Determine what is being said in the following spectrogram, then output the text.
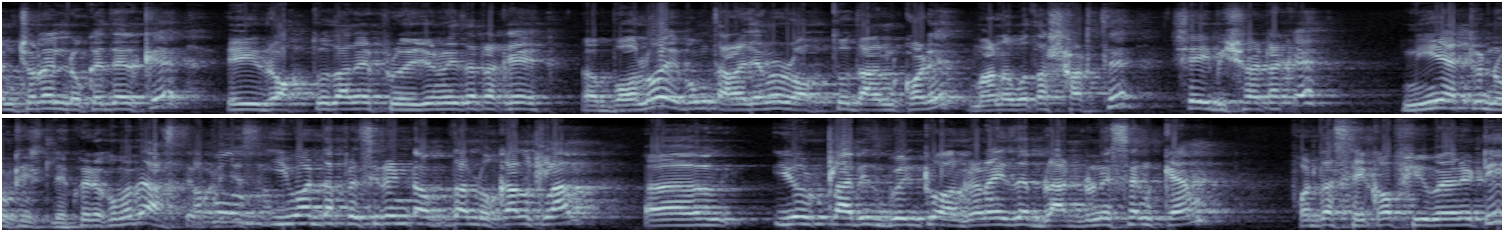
অঞ্চলের লোকেদেরকে এই রক্তদানের প্রয়োজনীয়তাটাকে বলো এবং তারা যেন রক্তদান করে মানবতার স্বার্থে সেই বিষয়টাকে নিয়ে একটা নোটিশ লেখো। এরকমভাবে আসতে পারে। You are the president of the local club your club is going to organise a blood donation camp for the sake of humanity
